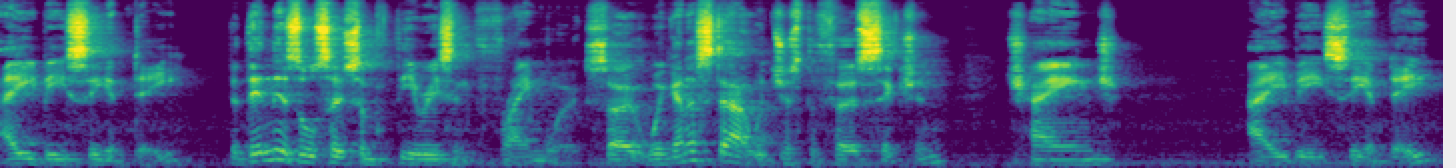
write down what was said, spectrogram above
A, B, C, and D, but then there's also some theories and frameworks. So we're going to start with just the first section, change A, B, C, and D.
